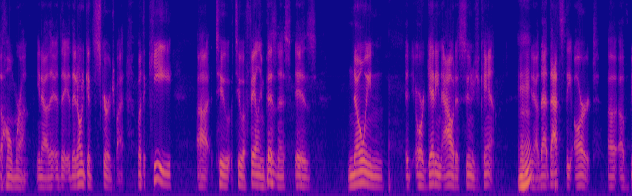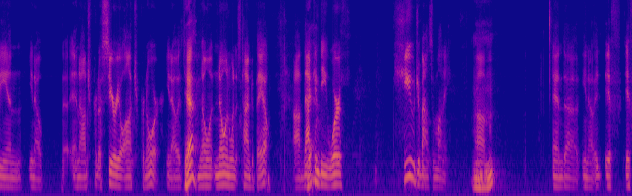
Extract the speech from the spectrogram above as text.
the home run. You know, they they, they don't get discouraged by it. But the key uh, to to a failing business is knowing it, or getting out as soon as you can. Mm-hmm. You know that that's the art of, of being you know an entrepreneur, a serial entrepreneur. You know, it's, yeah. It's knowing knowing when it's time to bail. Uh, that yeah. can be worth huge amounts of money. Um, mm-hmm. Um, and uh, you know if if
